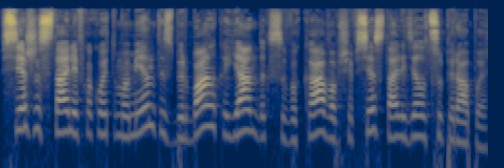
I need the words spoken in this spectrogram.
Все же стали в какой-то момент и Сбербанк, и Яндекс, и ВК, вообще все стали делать суперапы.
